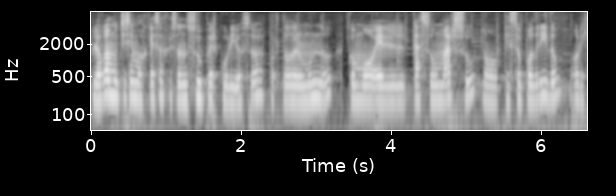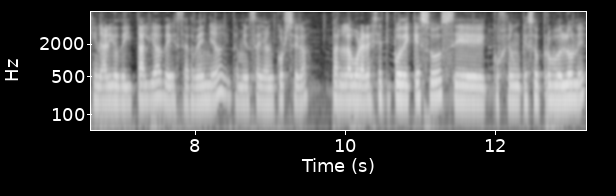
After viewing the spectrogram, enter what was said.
Luego hay muchísimos quesos que son súper curiosos por todo el mundo, como el caso marsu o queso podrido, originario de Italia, de Cerdeña y también se halla en Córcega, para elaborar este tipo de queso se coge un queso provolone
